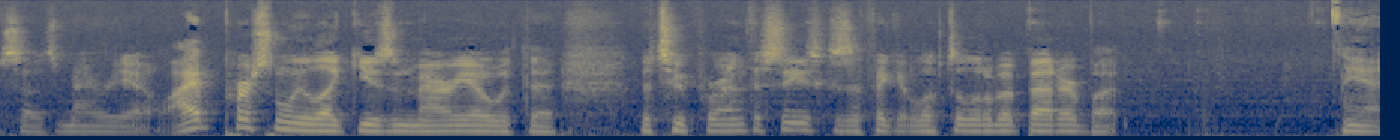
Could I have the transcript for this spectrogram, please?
So it's Mario. I personally like using Mario with the, the two parentheses because I think it looked a little bit better, but yeah,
